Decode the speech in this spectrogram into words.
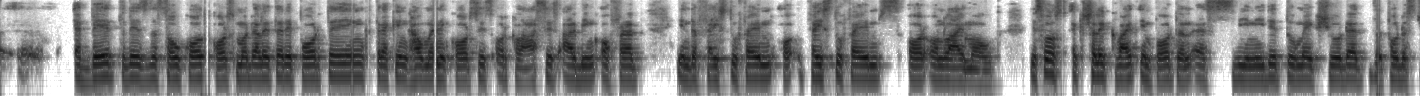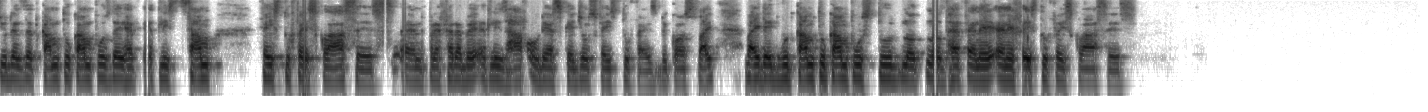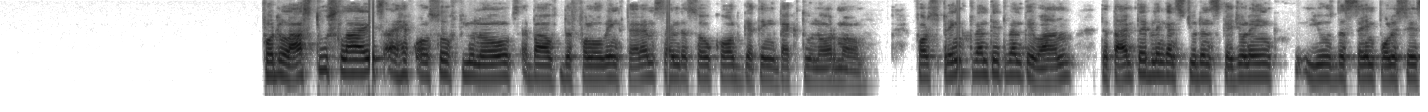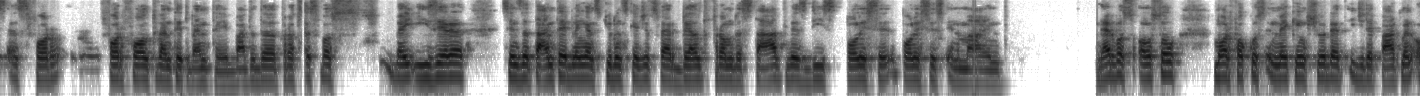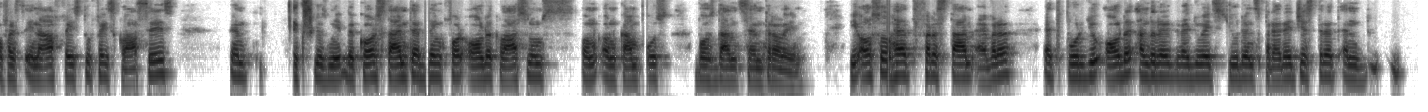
a bit with the so-called course modality reporting, tracking how many courses or classes are being offered in the face-to-face face-to-face or online mode. This was actually quite important as we needed to make sure that for the students that come to campus, they have at least some face-to-face -face classes and preferably at least half of their schedules face-to-face -face because why, why they would come to campus to not, not have any, any face-to-face -face classes. For the last two slides, I have also a few notes about the following terms and the so-called getting back to normal. For spring 2021, the timetabling and student scheduling use the same policies as for, for fall 2020, but the process was way easier since the timetabling and student schedules were built from the start with these policy, policies in mind. There was also more focus in making sure that each department offers enough face-to-face -face classes and excuse me, the course timetabling for all the classrooms on, on campus was done centrally. We also had first time ever at Purdue, all the undergraduate students pre-registered and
